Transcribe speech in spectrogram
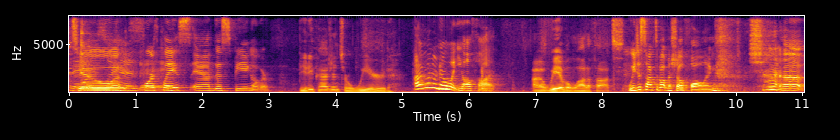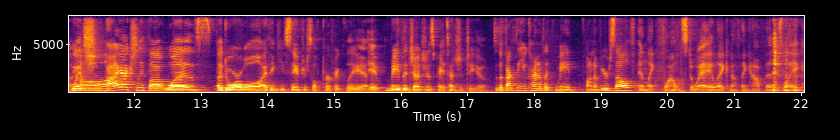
To fourth place and this being over. Beauty pageants are weird. I want to know what y'all thought. Uh, we have a lot of thoughts. We just talked about Michelle falling. Shut up, Which y'all. I actually thought was adorable. I think you saved yourself perfectly. It made the judges pay attention to you. So the fact that you kind of like made fun of yourself and like flounced away like nothing happens, like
